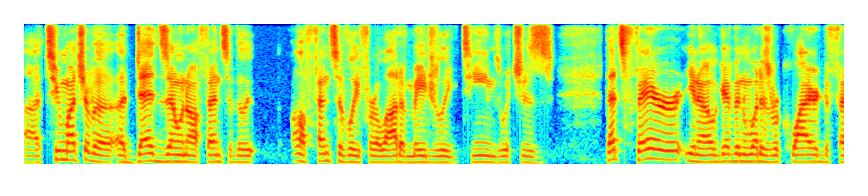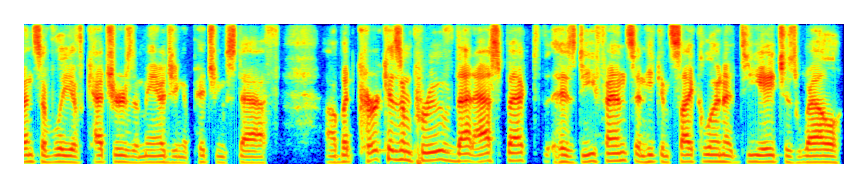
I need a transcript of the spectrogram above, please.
Uh, too much of a, a dead zone offensively, offensively for a lot of major league teams, which is that's fair, you know, given what is required defensively of catchers and managing a pitching staff. Uh, but Kirk has improved that aspect, his defense, and he can cycle in at DH as well.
